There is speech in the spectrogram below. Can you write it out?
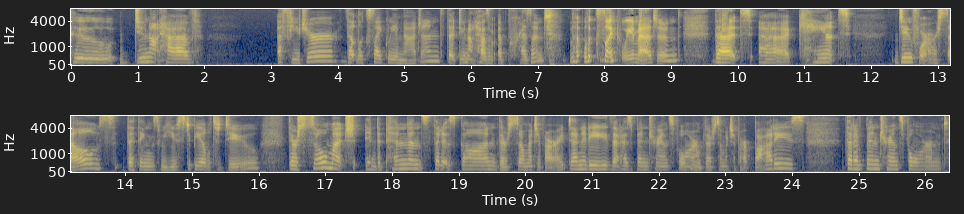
who do not have a future that looks like we imagined, that do not have a present that looks like we imagined, that uh, can't do for ourselves the things we used to be able to do. There's so much independence that is gone. There's so much of our identity that has been transformed. There's so much of our bodies that have been transformed.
